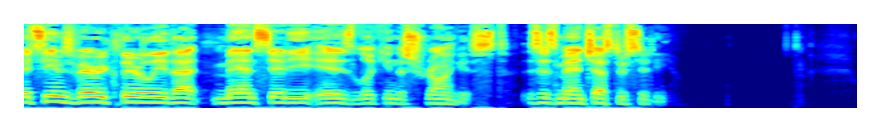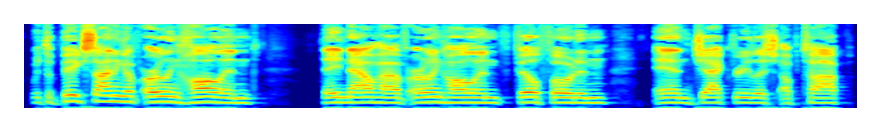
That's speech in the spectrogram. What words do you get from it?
it seems very clearly that Man City is looking the strongest. This is Manchester City. With the big signing of Erling Haaland, they now have Erling Haaland, Phil Foden, and Jack Grealish up top,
